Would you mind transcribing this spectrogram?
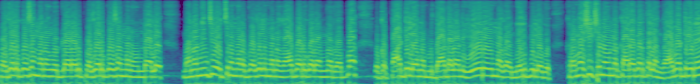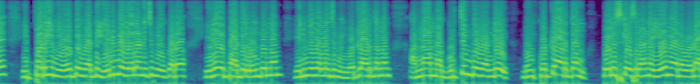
ప్రజల కోసం మనం కొట్లాడాలి ప్రజల కోసం మనం ఉండాలి. మన నుంచి వచ్చిన మన ప్రజలు మనం కాపాడుకోవాలన్నారు తప్ప ఒక పార్టీ లేనప్పుడు దాటాలని ఏ రోజు మాకు నేర్పిలేదు క్రమశిక్షణ ఉన్న కార్యకర్తలం కాబట్టినే ఇప్పటికీ మీ ఓపిక బట్టి ఎనిమిదేళ్ళ నుంచి మేము కూడా ఇదే పార్టీలు ఉంటున్నాం. ఎనిమిదేళ్ళ నుంచి మేము కొట్లాడుతున్నాం. అన్న మా గుర్తింపు ఇవ్వండి. మేము కొట్లాడతాం. పోలీస్ కేసులైనా ఏమైనా కూడా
